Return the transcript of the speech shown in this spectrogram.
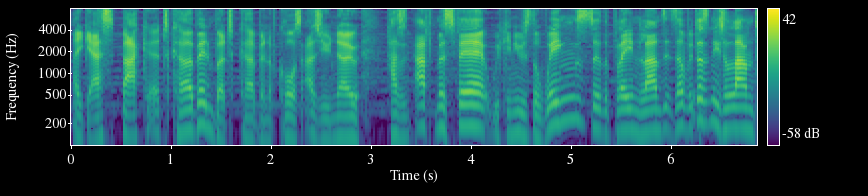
I guess back at Kerbin. But Kerbin, of course, as you know, has an atmosphere. We can use the wings so the plane lands itself. It doesn't need to land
